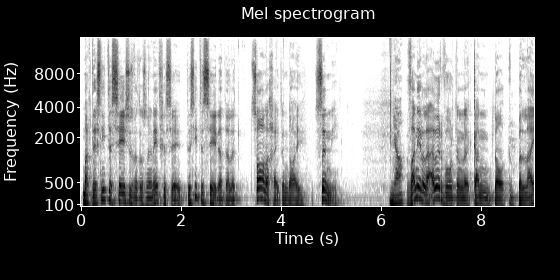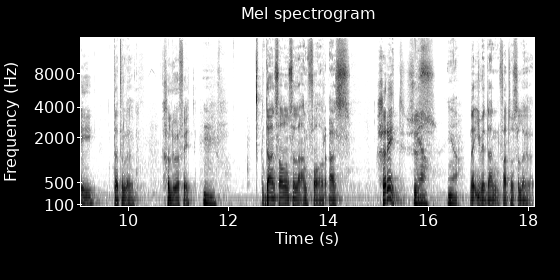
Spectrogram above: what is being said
Maar dis nie te sê soos wat ons nou net gesê het, dis nie te sê dat hulle saligheid in daai sin nie. Ja. Wanneer hulle ouer word en hulle kan dalk bely dat hulle geloof het, Hmm. dan sal ons hulle aanvaar as gered. Soos Ja. Ja. nou jy weet dan vat ons hulle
